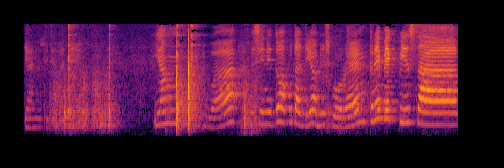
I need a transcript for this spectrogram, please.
ya nanti ya. Yang kedua, di sini tuh aku tadi habis goreng keripik pisang.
